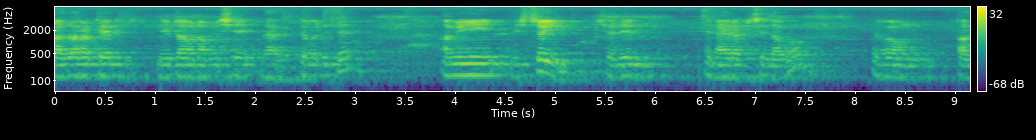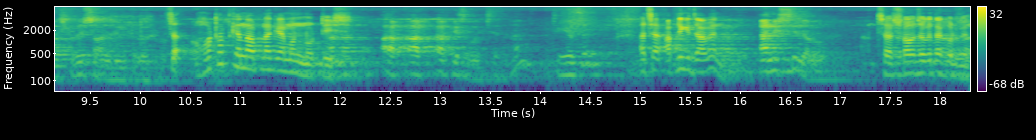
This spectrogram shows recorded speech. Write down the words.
রাজারহাটের নিউ টাউন অফিসে দেখা করতে বলেছে। আমি নিশ্চয়ই সেদিন এনআইএর অফিসে যাব এবং তাদের সাথে সহযোগিতা করব। আচ্ছা হঠাৎ কেন আপনাকে এমন নোটিশ? আর আর আর কিছু বলছে না? হ্যাঁ ঠিক আছে? আচ্ছা আপনি কি যাবেন? হ্যাঁ নিশ্চয়ই যাব। আচ্ছা সহযোগিতা করবেন।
